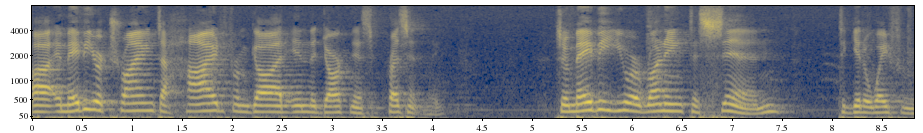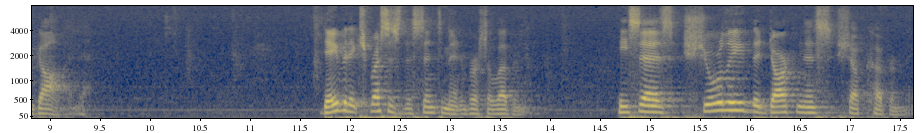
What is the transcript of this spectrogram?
uh, and maybe you're trying to hide from God in the darkness presently. So maybe you are running to sin to get away from God. David expresses this sentiment in verse 11. He says, Surely the darkness shall cover me.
